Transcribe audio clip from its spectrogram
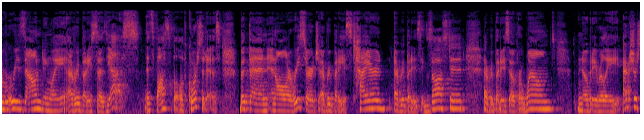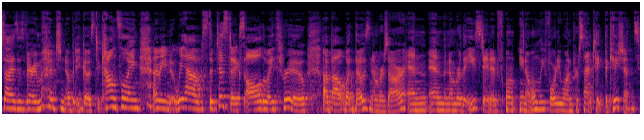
Resoundingly, everybody says yes, it's possible. Of course it is. But then in all our research, everybody is tired, everybody's exhausted, everybody's overwhelmed nobody really exercises very much. Nobody goes to counseling. I mean, we have statistics all the way through about what those numbers are and, and the number that you stated, you know, only 41% take vacations.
